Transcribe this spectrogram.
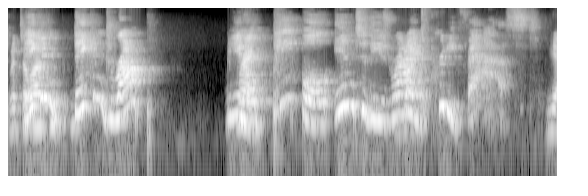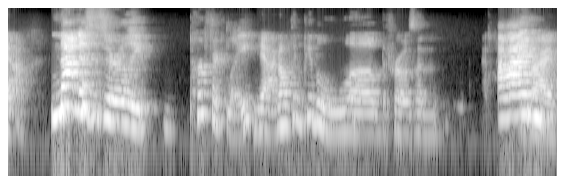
Which they can they can drop, you know, people into these rides Right. pretty fast. Yeah, Not necessarily perfectly. yeah. I don't think people love the Frozen I'm Right.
